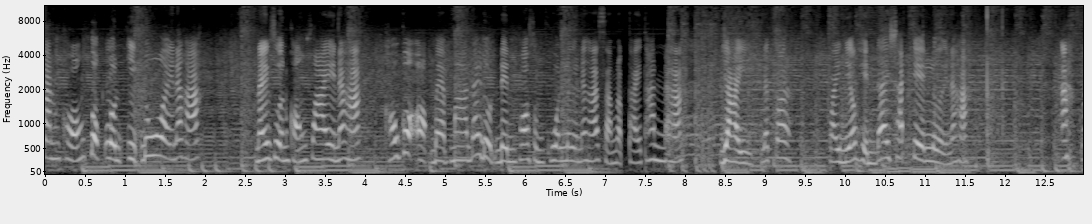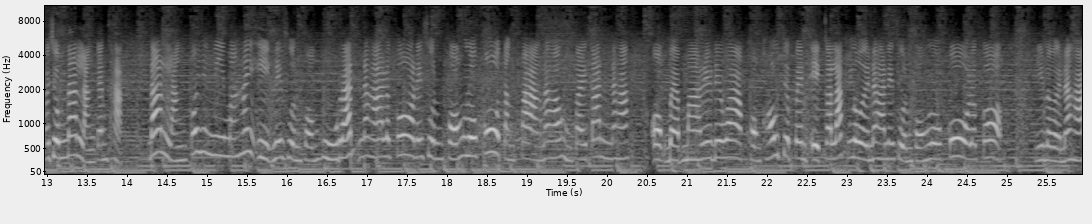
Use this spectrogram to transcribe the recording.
กันของตกหล่นอีกด้วยนะคะ ในส่วนของไฟนะคะเขาก็ออกแบบมาได้โดดเด่นพอสมควรเลยนะคะสำหรับไททันนะคะ ใหญ่แล้วก็ ไฟเลี้ยวเห็นได้ชัดเจนเลยนะคะอะมาชมด้านหลังกันค่ะ ด้านหลังก็ยังมีมาให้อีกในส่วนของหูรัดนะคะ แล้วก็ในส่วนของโลโก้ต่างๆนะคะของไททันนะคะ ออกแบบมาเรียกได้ว่าของเขาจะเป็นเอกลักษณ์เลยนะคะ ในส่วนของโลโก้แล้วก็นี่เลยนะคะ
